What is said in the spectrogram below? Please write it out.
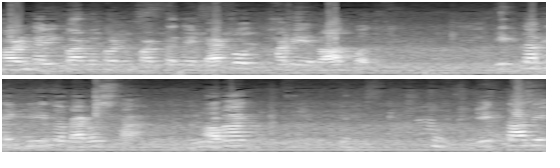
সরকারি কর্মকর্তাদের ব্যাপকভাবে রদবদল ইত্যাদি গৃহীত ব্যবস্থা অবাধ ইত্যাদি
